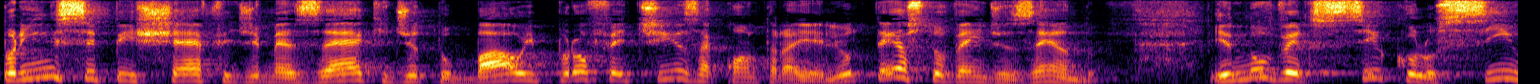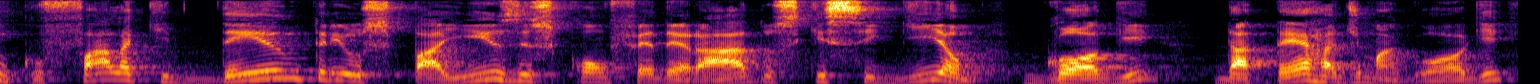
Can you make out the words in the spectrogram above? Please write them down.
príncipe chefe de Meseque, de Tubal, e profetiza contra ele. O texto vem dizendo e no versículo 5 fala que dentre os países confederados que seguiam Gog, da terra de Magog,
